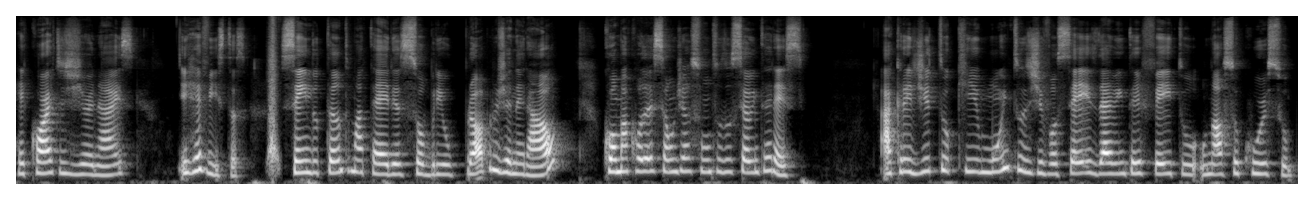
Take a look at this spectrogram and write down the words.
recortes de jornais e revistas, sendo tanto matérias sobre o próprio general como a coleção de assuntos do seu interesse. Acredito que muitos de vocês devem ter feito o nosso curso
